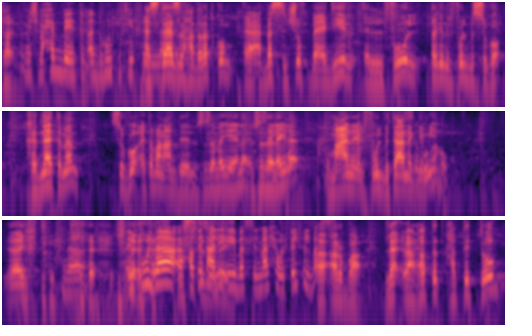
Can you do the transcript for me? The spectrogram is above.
طيب. مش بحب تبقى الدهون كتير في استاذن حضراتكم آه، بس نشوف مقادير الفول طاجن الفول بالسجق. خدناها تمام؟ سجق طبعا عند الأستاذة مي هنا الأستاذة ليلى ومعانا الفول بتاعنا الجميل. أهو. أيوه. الفول ده حطيت عليه. إيه بس الملح والفلفل بس؟ آه أربعة. لا حطيت حطيت توم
